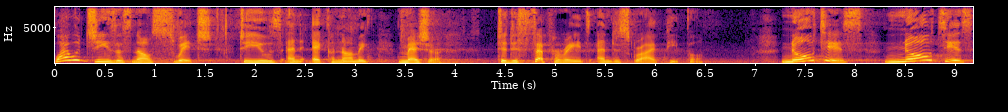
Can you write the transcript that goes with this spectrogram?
Why would Jesus now switch to use an economic measure to separate and describe people? Notice, notice,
